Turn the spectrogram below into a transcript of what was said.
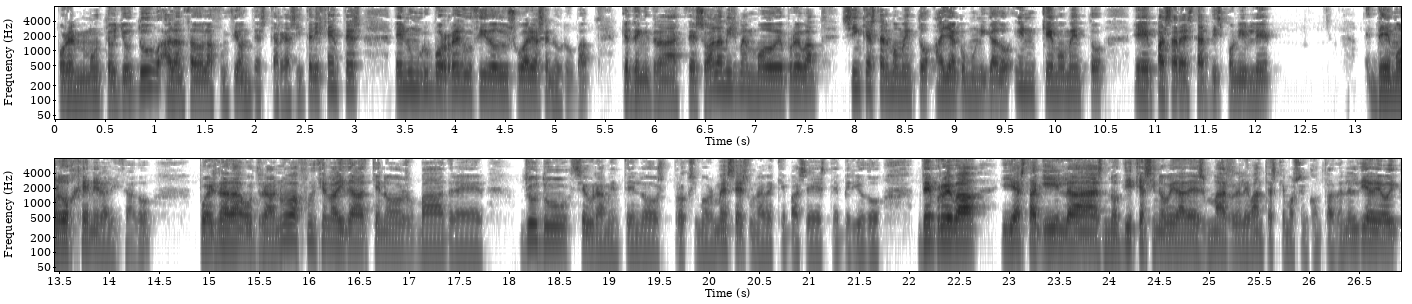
Por el momento, YouTube ha lanzado la función descargas inteligentes en un grupo reducido de usuarios en Europa, que tendrán acceso a la misma en modo de prueba sin que hasta el momento haya comunicado en qué momento eh, pasará a estar disponible de modo generalizado. Pues nada, otra nueva funcionalidad que nos va a traer YouTube, seguramente en los próximos meses, una vez que pase este periodo de prueba. Y hasta aquí las noticias y novedades más relevantes que hemos encontrado en el día de hoy.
